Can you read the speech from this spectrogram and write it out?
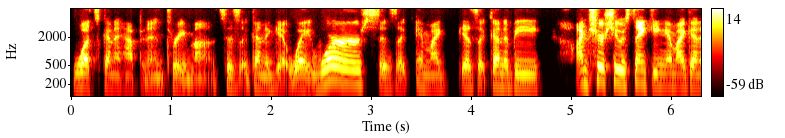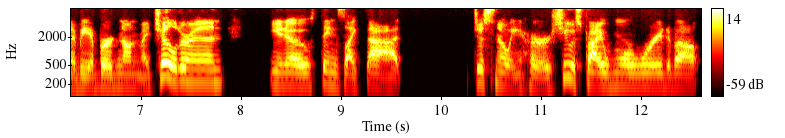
What's going to happen in three months? Is it going to get way worse? Is it, am I, is it going to be, I'm sure she was thinking, am I going to be a burden on my children? You know, things like that. Just knowing her, she was probably more worried about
